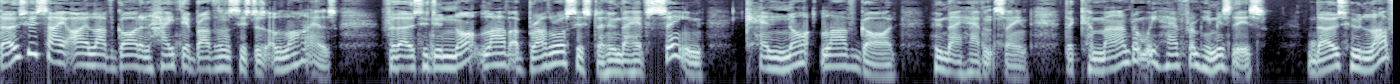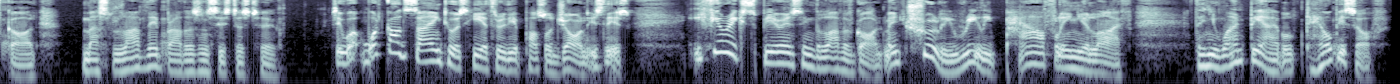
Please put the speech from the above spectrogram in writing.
Those who say I love God and hate their brothers and sisters are liars. For those who do not love a brother or sister whom they have seen cannot love God whom they haven't seen. The commandment we have from him is this. Those who love God must love their brothers and sisters too. See, what, what God's saying to us here through the Apostle John is this. If you're experiencing the love of God, I mean, truly, really powerfully in your life, then you won't be able to help yourself.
